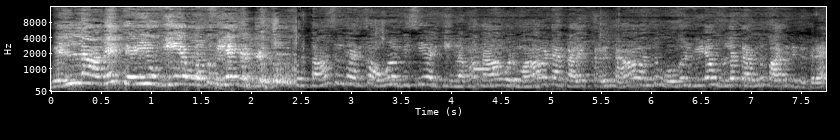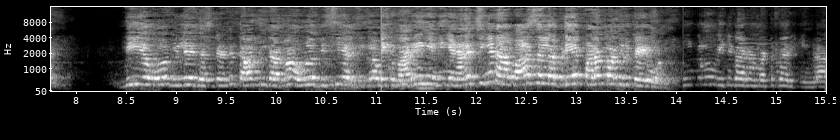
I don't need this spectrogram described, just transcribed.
எல்லாமே தெரியும். விஏஓக்கு விஏ ஒரு தாசில்தாருக்கு அவ்வளவு பிஸியா இருக்கீங்களாமா நான் ஒரு மாவட்ட கலெக்டர் நான் வந்து ஒவ்வொரு வீடா உள்ள திறந்து பாத்துக்கிட்டு இருக்கிறேன். விஏஓ வில்லேஜ் அசிஸ்டன்ட் தாசில்தார்லாம் அவ்வளவு பிஸியா இருக்கீங்களா? நீங்க வரீங்க. நீங்க நினைச்சீங்க நான் வாசல்ல அப்படியே படம் பார்த்துட்டு போயிடுவோம் நீங்களும் வீட்டுக்காரர் மட்டும் தான் இருக்கீங்களா?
